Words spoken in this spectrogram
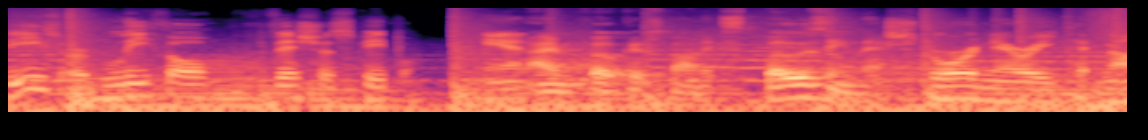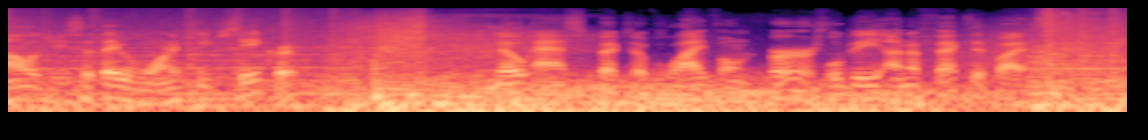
These are lethal, vicious people. And I'm focused on exposing the extraordinary technologies that they want to keep secret. no aspect of life on Earth will be unaffected by it.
